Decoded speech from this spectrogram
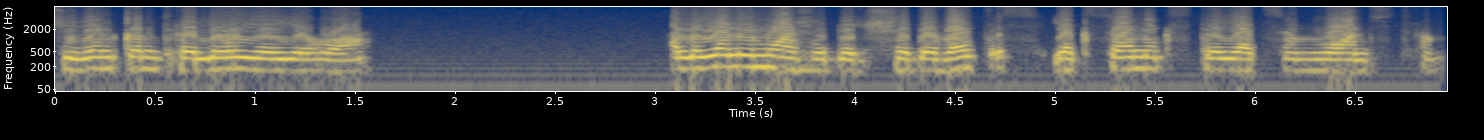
що він контролює його. Але я не можу більше дивитись, як Сонік стає цим монстром.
